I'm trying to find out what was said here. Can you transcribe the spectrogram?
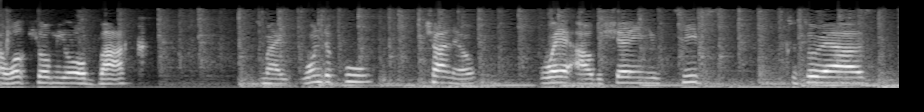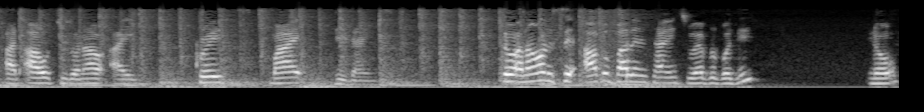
I welcome you all back to my wonderful channel where I'll be sharing you tips, tutorials, and how-tos on how I create my designs. So, and I want to say happy Valentine to everybody. You know,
